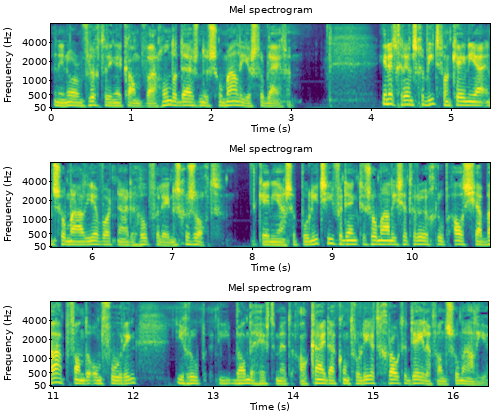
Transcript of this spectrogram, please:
een enorm vluchtelingenkamp waar honderdduizenden Somaliërs verblijven. In het grensgebied van Kenia en Somalië wordt naar de hulpverleners gezocht. De Keniaanse politie verdenkt de Somalische terreurgroep Al-Shabaab van de ontvoering. Die groep die banden heeft met Al-Qaeda controleert grote delen van Somalië.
